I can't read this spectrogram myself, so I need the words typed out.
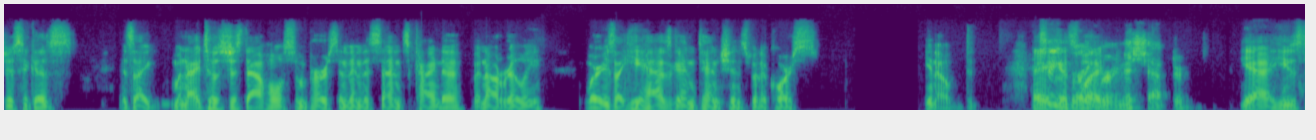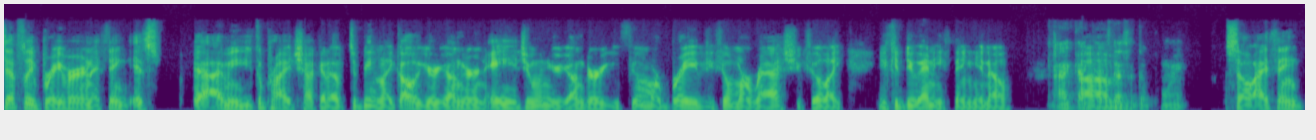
just because it's like Monaito's just that wholesome person in a sense, kind of, but not really. Where he's like he has good intentions, but of course, you know, d- hey, seemed guess what? in this chapter. Yeah, he's definitely braver, and I think it's. yeah, I mean, you could probably chuck it up to being like, oh, you're younger in age, and when you're younger, you feel more brave, you feel more rash, you feel like you could do anything, you know. I, guess Um, that's a good point. so I think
